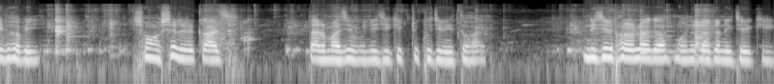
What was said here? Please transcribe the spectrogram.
এভাবেই সংসারের কাজ তার মাঝে নিজেকে একটু খুঁজে নিতে হয়। নিজের ভালো লাগা মনে লাগা নিজেকেই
